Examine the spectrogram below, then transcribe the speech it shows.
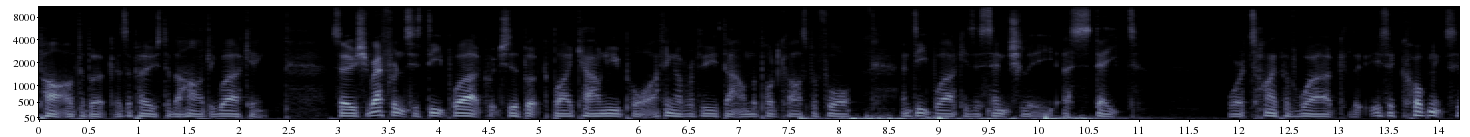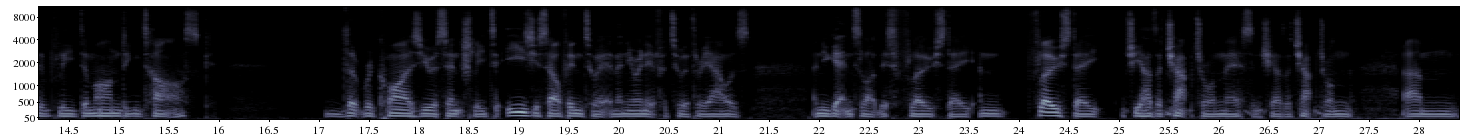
part of the book as opposed to the hardly working. So she references Deep Work, which is a book by Cal Newport. I think I've reviewed that on the podcast before. And deep work is essentially a state or a type of work that is a cognitively demanding task that requires you essentially to ease yourself into it and then you're in it for two or three hours and you get into like this flow state and flow state she has a chapter on this and she has a chapter on um,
